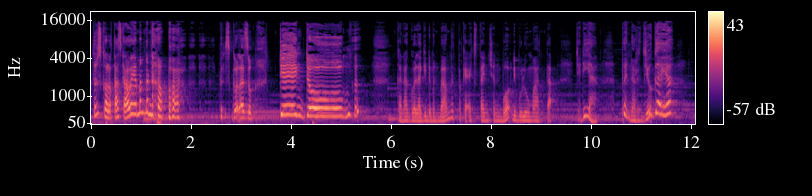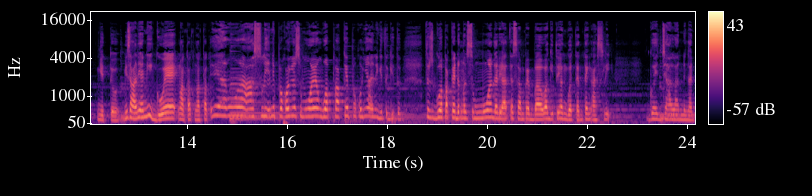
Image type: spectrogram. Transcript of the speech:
Terus kalau tas KW emang kenapa? Terus gue langsung ding dong. Karena gue lagi demen banget pakai extension bo di bulu mata. Jadi ya bener juga ya gitu. Misalnya nih gue ngotot-ngotot, ya wah asli ini pokoknya semua yang gue pakai pokoknya ini gitu-gitu. Terus gue pakai dengan semua dari atas sampai bawah gitu yang gue tenteng asli. Gue jalan dengan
